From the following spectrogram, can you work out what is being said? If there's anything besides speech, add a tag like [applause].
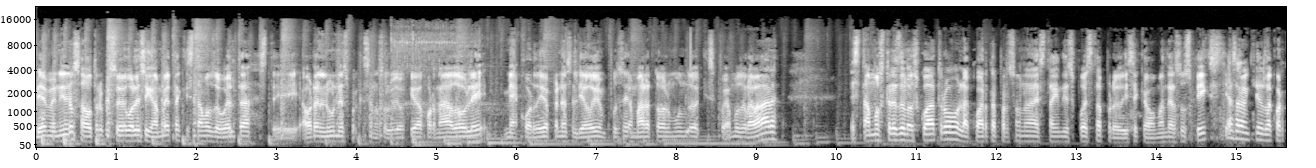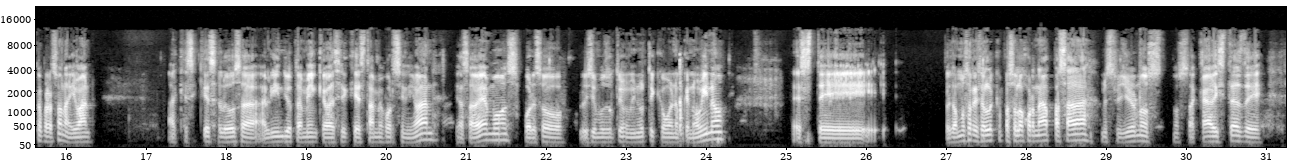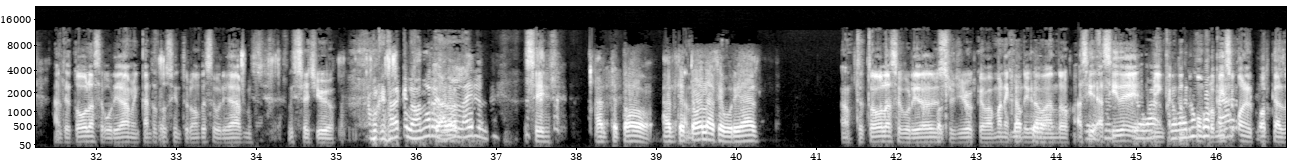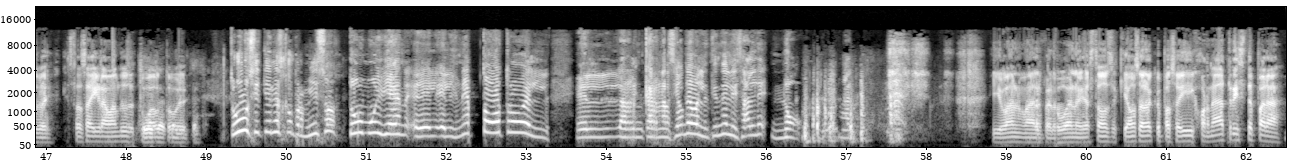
Bienvenidos a otro episodio de Goles y Gambeta. Aquí estamos de vuelta, este, ahora el lunes porque se nos olvidó que iba jornada doble. Me acordé apenas el día de hoy, me puse a llamar a todo el mundo de que si podíamos grabar. Estamos tres de los cuatro, la cuarta persona está indispuesta, pero dice que va a mandar sus pics. Ya saben quién es la cuarta persona, Iván. A que sí que saludos al indio también, que va a decir que está mejor sin Iván. Ya sabemos, por eso lo hicimos último minuto y qué bueno que no vino. Este, pues vamos a revisar lo que pasó la jornada pasada. Mr. Giro nos, nos saca vistas de, ante todo, la seguridad. Me encanta tu cinturón de seguridad, Mr. Giro. Porque sabe que lo van a regalar al aire. Sí. Ante todo, ante, todo la seguridad. Ante todo la seguridad de Mr. Giro que va manejando y grabando. Así, así de, me encanta tu compromiso con el podcast, güey. Que estás ahí grabando desde tu auto, güey. Tú sí tienes compromiso, tú muy bien. El, el inepto otro, el, el, la reencarnación de Valentín Elizalde, no. [laughs] Iván mal, pero bueno, ya estamos aquí. Vamos a ver qué pasó ahí. Jornada triste para,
